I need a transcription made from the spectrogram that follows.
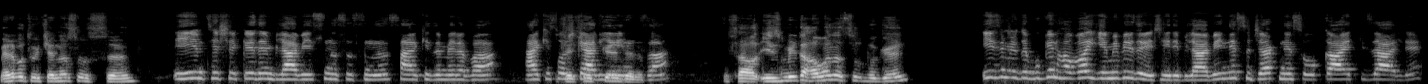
Merhaba Tuğçe nasılsın? İyiyim, teşekkür ederim Bilal Bey. Siz nasılsınız? Herkese merhaba. Herkes hoş Teşekkür geldi ederim. yayınımıza. Sağ ol. İzmir'de hava nasıl bugün? İzmir'de bugün hava 21 dereceydi Bilal Bey. Ne sıcak ne soğuk, gayet güzeldi.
